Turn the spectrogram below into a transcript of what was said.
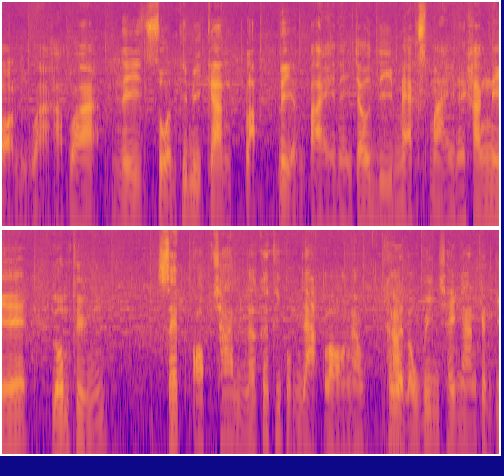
ก่อนดีกว่าครับ ว่าในส่วนที่มีการปรับเปลี่ยนไปในเจ้า D-Max ใหม่ในครั้งนี้ รวมถึงเซตออปชันแล้วก็ที่ผมอยากลองนะถ้าเกิดเราวิ่งใช้งานกันจ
